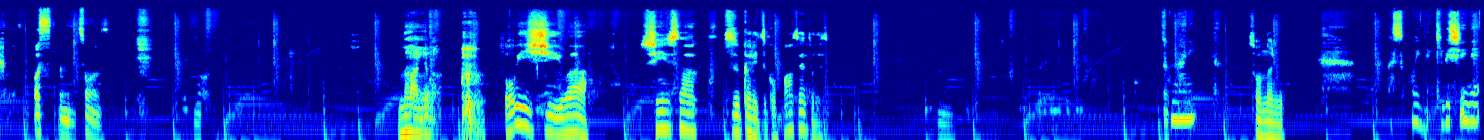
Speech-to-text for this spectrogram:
おすうん、そうなんです。まあまあでも、ボイシーは、審査通過率5%です。そんなに？そんなになんかすごいね。厳しいね。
